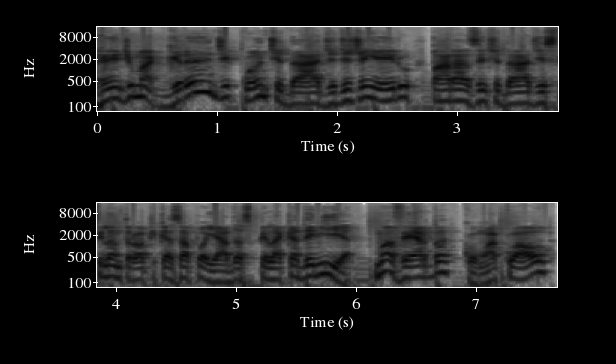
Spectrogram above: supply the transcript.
rende uma grande quantidade de dinheiro para as entidades filantrópicas apoiadas pela academia, uma verba com a qual,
